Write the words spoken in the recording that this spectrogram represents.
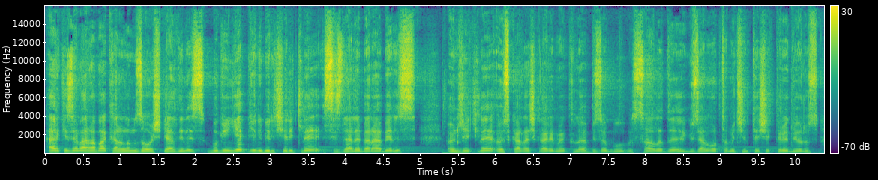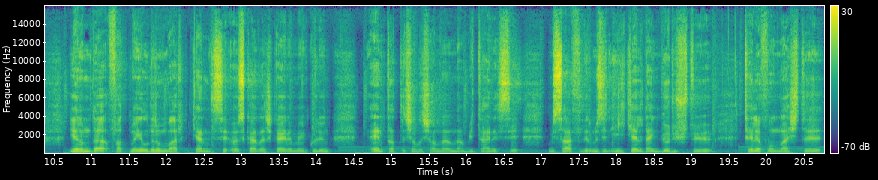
Herkese merhaba, kanalımıza hoş geldiniz. Bugün yepyeni bir içerikle sizlerle beraberiz. Öncelikle Öz Kardeş Gayrimenkul'e bize bu sağladığı güzel ortam için teşekkür ediyoruz. Yanımda Fatma Yıldırım var. Kendisi Öz Kardeş Gayrimenkul'ün en tatlı çalışanlarından bir tanesi. Misafirlerimizin ilk elden görüştüğü, telefonlaştığı,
